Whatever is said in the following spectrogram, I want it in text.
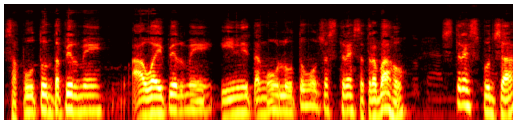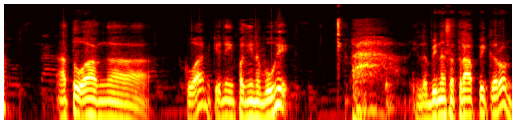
sa puton ta pirme, away pirme, init ang ulo tungod sa stress sa trabaho, stress pud sa ato ang uh, kuan kining panginabuhi. Ah, ilabi na sa traffic karon.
